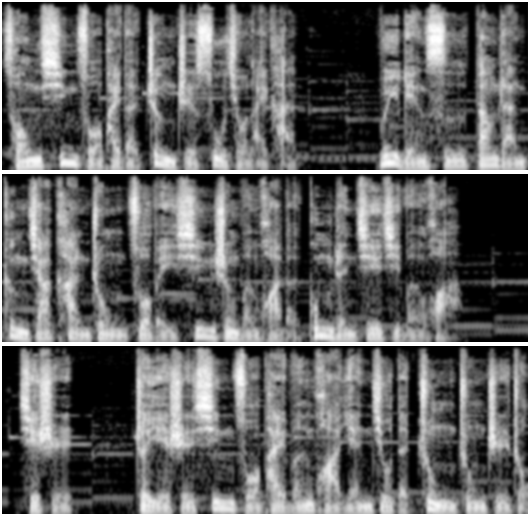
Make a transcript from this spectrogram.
从新左派的政治诉求来看，威廉斯当然更加看重作为新生文化的工人阶级文化。其实，这也是新左派文化研究的重中之重。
